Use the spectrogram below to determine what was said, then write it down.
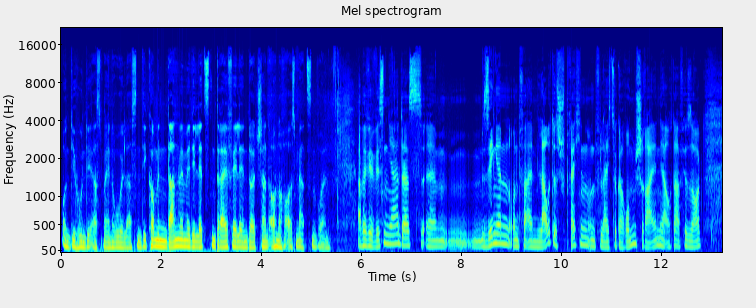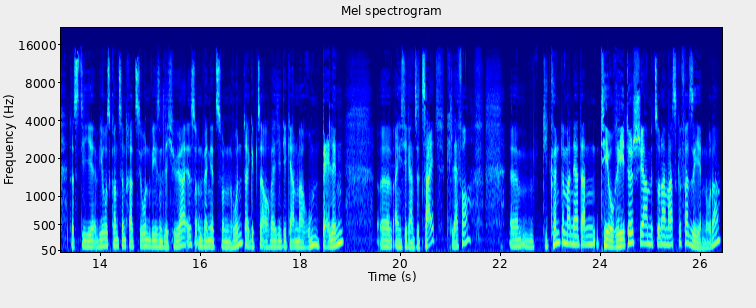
und die Hunde erstmal in Ruhe lassen. Die kommen dann, wenn wir die letzten drei Fälle in Deutschland auch noch ausmerzen wollen. Aber wir wissen ja, dass ähm, Singen und vor allem lautes Sprechen und vielleicht sogar Rumschreien ja auch dafür sorgt, dass die Viruskonzentration wesentlich höher ist. Und wenn jetzt so ein Hund, da gibt es ja auch welche, die gern mal rumbellen, äh, eigentlich die ganze Zeit, clever, ähm, die könnte man ja dann theoretisch ja mit so einer Maske versehen, oder?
